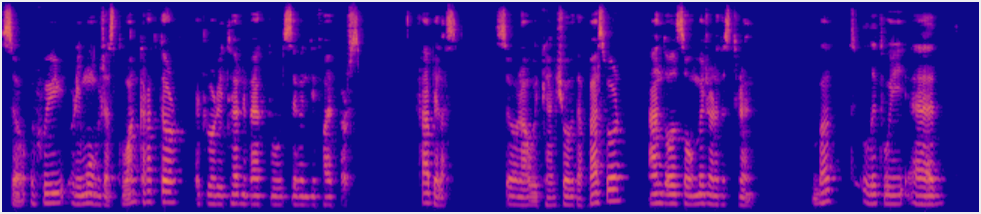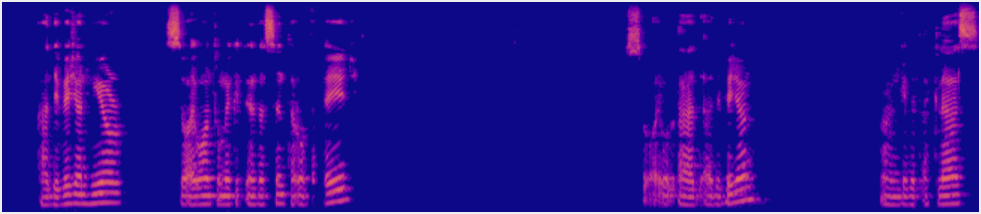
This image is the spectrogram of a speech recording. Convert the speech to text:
So if we remove just one character it will return back to 75% fabulous. So now we can show the password and also measure the strength. But let we add a division here. So I want to make it in the center of the page. So I will add a division and give it a class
